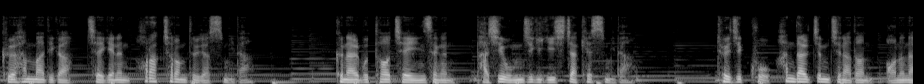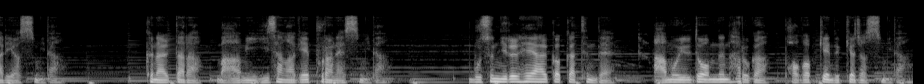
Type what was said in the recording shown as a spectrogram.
그 한마디가 제게는 허락처럼 들렸습니다. 그날부터 제 인생은 다시 움직이기 시작했습니다. 퇴직 후 한 달쯤 지나던 어느 날이었습니다. 그날따라 마음이 이상하게 불안했습니다. 무슨 일을 해야 할 것 같은데 아무 일도 없는 하루가 버겁게 느껴졌습니다.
